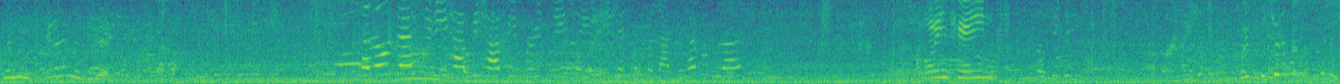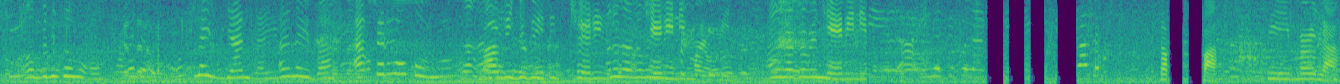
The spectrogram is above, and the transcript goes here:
Hello, Desiree. Happy, happy birthday sa'yo. Ingat ka palagi. Have a blast. Ako rin, Shane. Sige. Uy, picture naman ako. Oh, bilisan mo ko. Oh, live yan, live. Ay, live ba? Ah, pero mo phone mo. Ah, video greetings. Cherry, ano gagawin Cherry Lee Marvin. Ano gagawin mo? Cherry Lee. Ah, ingat ka palagi. Sa pa. Si Merla.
